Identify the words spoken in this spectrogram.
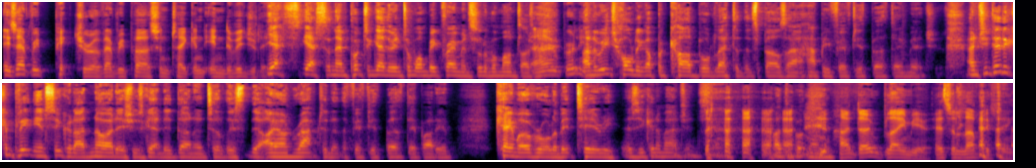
Is every picture of every person taken individually? Yes, yes, and then put together into one big frame in sort of a montage. Oh, brilliant. And they're each holding up a cardboard letter that spells out happy 50th birthday, Mitch. And she did it completely in secret. I had no idea she was getting it done until this, the, I unwrapped it at the 50th birthday party and came over all a bit teary, as you can imagine. So I, I don't blame you. It's a lovely thing.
